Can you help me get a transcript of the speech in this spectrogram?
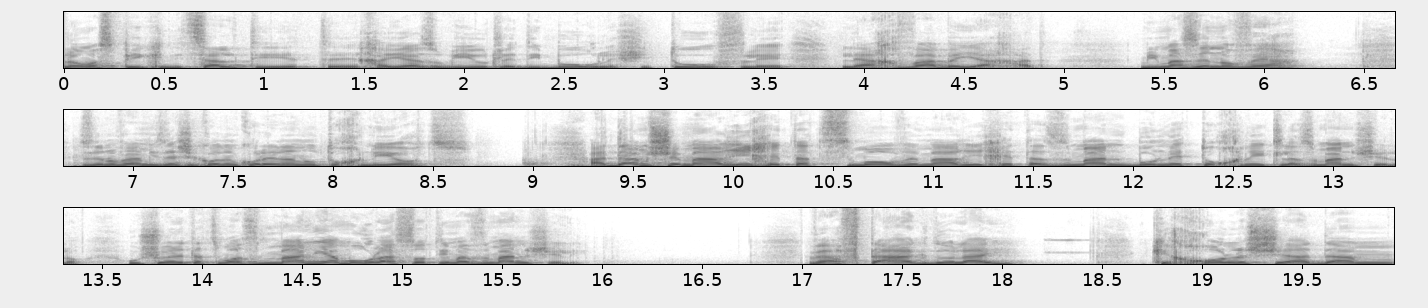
לא מספיק ניצלתי את אה, חיי הזוגיות לדיבור, לשיתוף, לאחווה ביחד. ממה זה נובע? זה נובע מזה שקודם כל אין לנו תוכניות. אדם שמעריך את עצמו ומעריך את הזמן, בונה תוכנית לזמן שלו. הוא שואל את עצמו, אז מה אני אמור לעשות עם הזמן שלי? וההפתעה הגדולה היא, ככל שאדם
